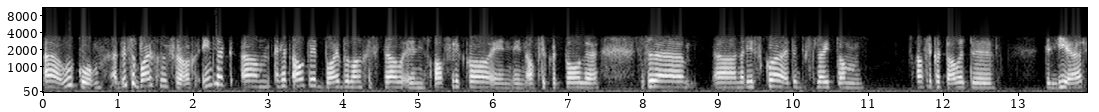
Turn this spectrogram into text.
Uh hoekom? Uh, dit is 'n baie goeie vraag. Eintlik um ek het altyd baie belang gestel in Afrika en en Afrika tale. So uh, uh na die skool het ek besluit om Afrika tale te te leer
